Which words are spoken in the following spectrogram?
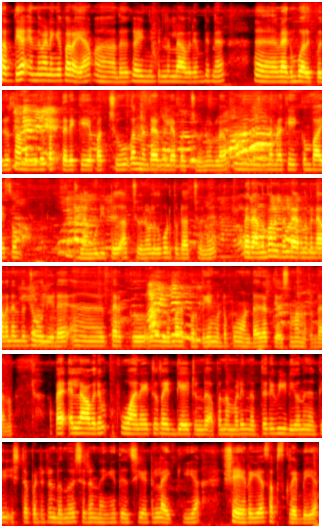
സദ്യ എന്ന് വേണമെങ്കിൽ പറയാം. അത് കഴിഞ്ഞ് പിന്നെ എല്ലാവരും പിന്നെ വേഗം പോകാറ് ഇപ്പോൾ ഒരു സമയം ഒരു പത്തരയ്ക്ക് പച്ചു വന്നിട്ടുണ്ടായിരുന്നില്ല? പച്ചുവിനുള്ള നമ്മുടെ കേക്കും പായസവും എല്ലാം കൂടിയിട്ട് അച്ചുവിനുള്ളത് കൊടുത്തിട്ട് അച്ചുവിന് വരാമെന്ന് പറഞ്ഞിട്ടുണ്ടായിരുന്നു. പിന്നെ അവൻ ജോലിയുടെ തിരക്ക് എന്തോ മലപ്പുറത്തേക്ക് എങ്ങോട്ട് പോകേണ്ട ഒരു അത്യാവശ്യം വന്നിട്ടുണ്ടായിരുന്നു. അപ്പോൾ എല്ലാവരും പോകാനായിട്ട് റെഡി ആയിട്ടുണ്ട്. അപ്പോൾ നമ്മുടെ ഇന്നത്തെ ഒരു വീഡിയോ നിങ്ങൾക്ക് ഇഷ്ടപ്പെട്ടിട്ടുണ്ടെന്ന് വെച്ചിട്ടുണ്ടെങ്കിൽ തീർച്ചയായിട്ടും ലൈക്ക് ചെയ്യുക ഷെയർ ചെയ്യുക സബ്സ്ക്രൈബ് ചെയ്യുക.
